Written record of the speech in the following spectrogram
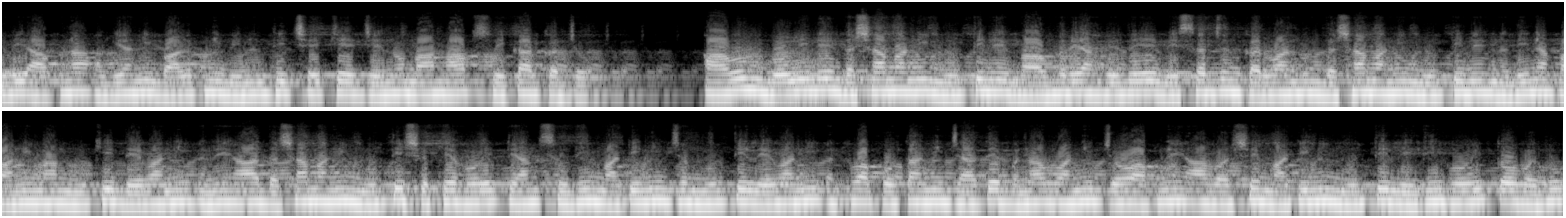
એવી આપના અજ્ઞાની બાળકની વિનંતી છે કે જેનો નામ આપ સ્વીકાર કરજો. આવું બોલીને દશામાની મૂર્તિને ભાવભર્યા હૃદયે વિસર્જન કરવાનું દશામાની મૂર્તિને નદીના પાણીમાં મૂકી દેવાની અને આ દશામાની મૂર્તિ શક્ય હોય ત્યાં સુધી માટીની જ મૂર્તિ લેવાની અથવા પોતાની જાતે બનાવવાની. જો આપણે આ વર્ષે માટીની મૂર્તિ લીધી હોય તો વધુ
